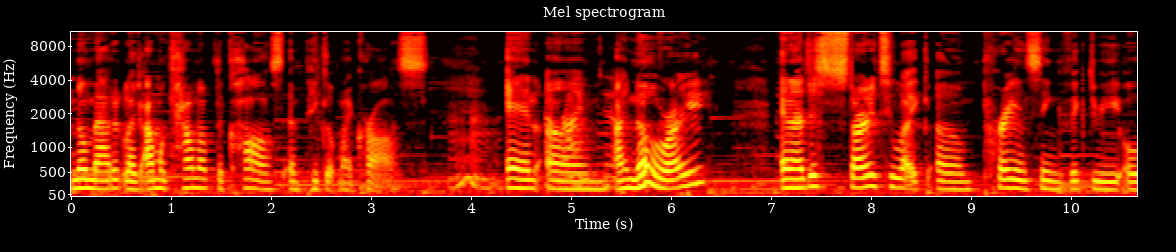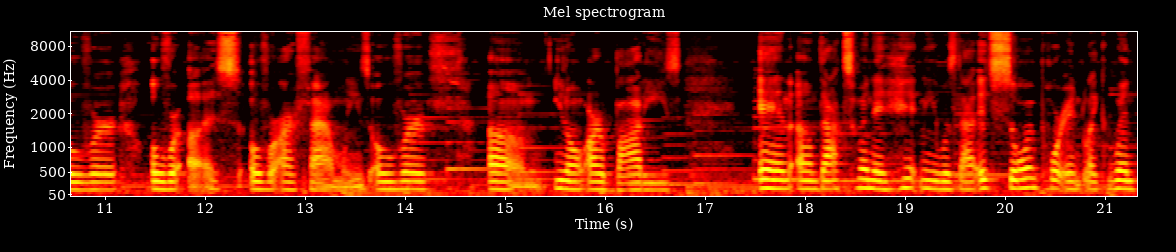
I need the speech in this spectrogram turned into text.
no matter, like, I'm gonna count up the cost and pick up my cross. Mm, and um, I know, right? And I just started to like um, pray and sing victory over over us, over our families, over um, you know our bodies. And um, that's when it hit me was that it's so important. Like when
